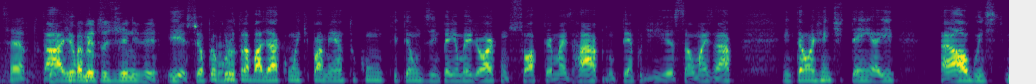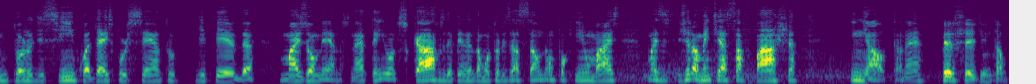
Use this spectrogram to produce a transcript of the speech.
Certo. Tá? Equipamentos eu, de GNV. Isso. Eu procuro uhum. trabalhar com equipamento com que tem um desempenho melhor, com software mais rápido, um tempo de injeção mais rápido. Então a gente tem aí é, algo em, em torno de 5 a 10% de perda, mais ou menos. Né? Tem outros carros, dependendo da motorização, dá um pouquinho mais, mas geralmente é essa faixa em alta, né? Perfeito, então.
